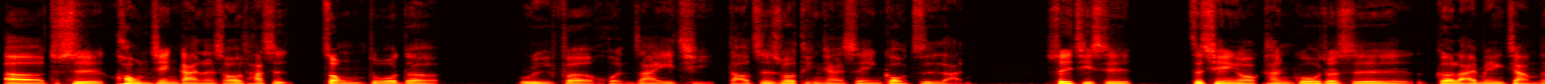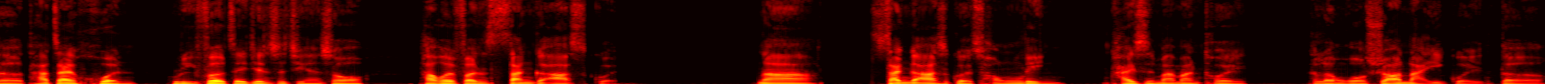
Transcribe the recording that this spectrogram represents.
呃，就是空间感的时候，它是众多的 refer 混在一起，导致说听起来声音够自然。所以其实之前有看过，就是格莱美讲的，他在混 refer 这件事情的时候，他会分三个 us 轨，那三个 us 轨从零开始慢慢推。可能我需要哪一轨的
